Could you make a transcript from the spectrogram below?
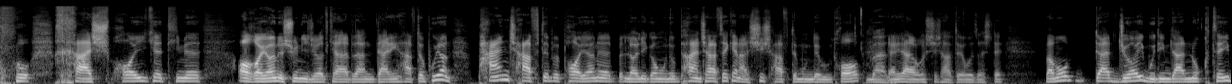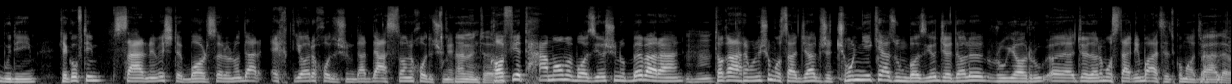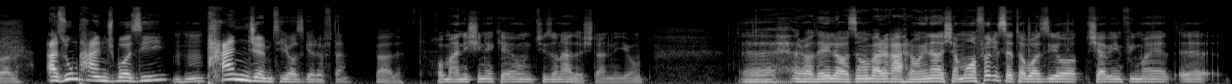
خشم هایی که تیم آقایانشون ایجاد کردن در این هفته پویان پنج هفته به پایان لالیگا مونده پنج هفته که نه شش هفته مونده بود خب بله. یعنی در واقع شش هفته گذشته و ما در جایی بودیم در نقطه‌ای بودیم که گفتیم سرنوشت بارسلونا در اختیار خودشون در دستان خودشونه. کافیه تمام بازیاشون رو ببرن تا قهرمانیشون مسجل بشه. چون یکی از اون بازی‌ها جدال رویا رو... جدال مستقیم با اتلتیکو مادرید بله بله. از اون پنج بازی پنج امتیاز گرفتن. بله. خب معنیش اینه که اون چیزو نداشتن دیگه. اون اراده لازم برای قهرمانی نداشتم موافقی سه تا بازی و شبیه این فیلم های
